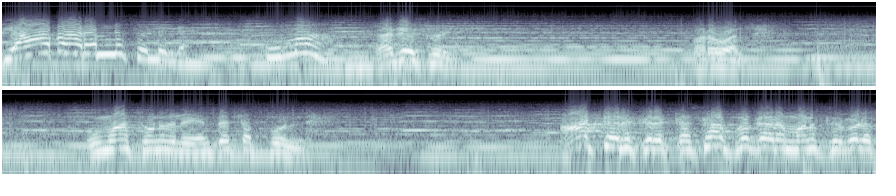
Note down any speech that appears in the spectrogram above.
வியாபாரம்னு சொல்லுங்க. உமா. ராஜேஸ்வரி பரவாயில்ல. உமா சொன்னதுல எந்த தப்பும் இல்லை. ஆட்ட இருக்கிற கசாப்புக்கார மனசு கூட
